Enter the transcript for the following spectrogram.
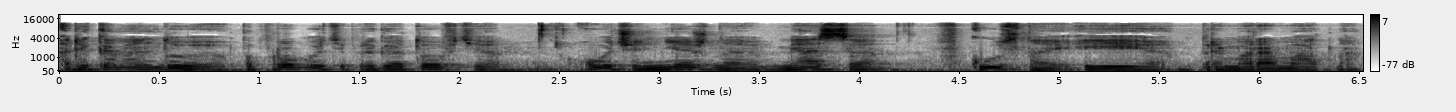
Рекомендую. Попробуйте, приготовьте. Очень нежное мясо, вкусно и прям ароматно.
